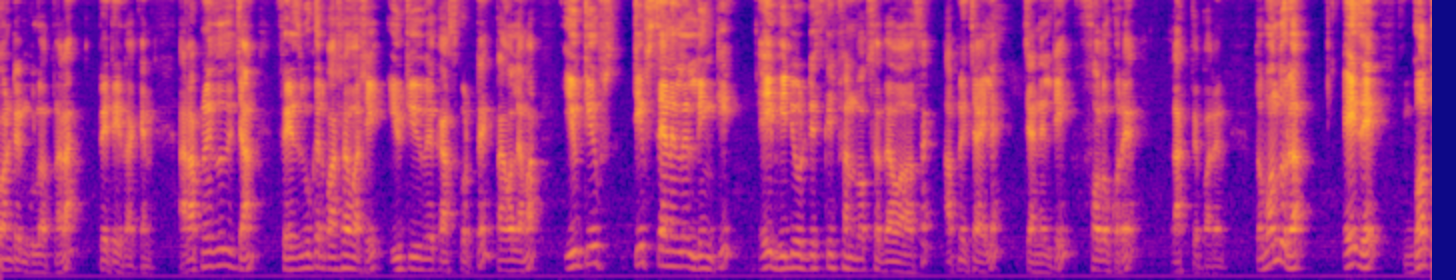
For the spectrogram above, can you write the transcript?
কন্টেন্টগুলো আপনারা পেতেই থাকেন। আর আপনি যদি চান ফেসবুকের পাশাপাশি ইউটিউবে কাজ করতে, তাহলে আমার ইউটিউব টিপস চ্যানেলের লিঙ্কটি এই ভিডিওর ডিসক্রিপশন বক্সে দেওয়া আছে। আপনি চাইলে চ্যানেলটি ফলো করে রাখতে পারেন। তো বন্ধুরা, এই যে গত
